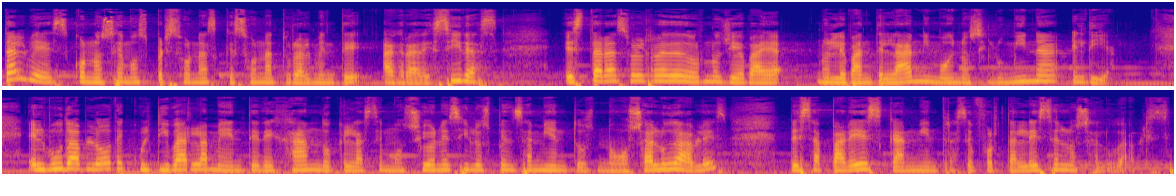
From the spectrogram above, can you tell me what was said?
Tal vez conocemos personas que son naturalmente agradecidas. Estar a su alrededor nos lleva a, nos levanta el ánimo y nos ilumina el día. El Buda habló de cultivar la mente dejando que las emociones y los pensamientos no saludables desaparezcan mientras se fortalecen los saludables.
